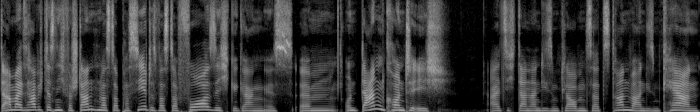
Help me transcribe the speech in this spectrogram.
damals habe ich das nicht verstanden, was da passiert ist, was da vor sich gegangen ist. Ähm, und dann konnte ich, als ich dann an diesem Glaubenssatz dran war, an diesem Kern,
